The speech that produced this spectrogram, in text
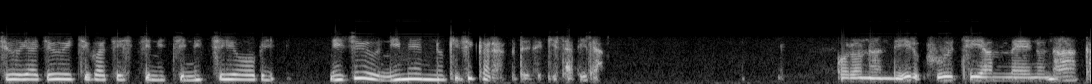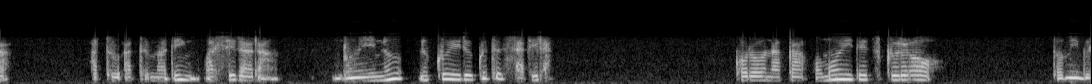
昼夜11月7日日曜日22面の記事から出てきさびらコロナでいる風知やんめいの中あとあとまでんわしららん。ぶいぬぬくいるくとさびらコロナ禍思い出作ろう。富城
